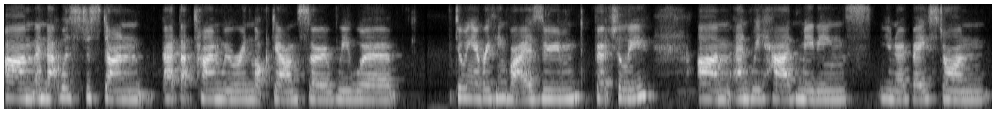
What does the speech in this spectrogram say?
um, and that was just done at that time we were in lockdown so we were doing everything via zoom virtually. Um, and we had meetings you know based on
